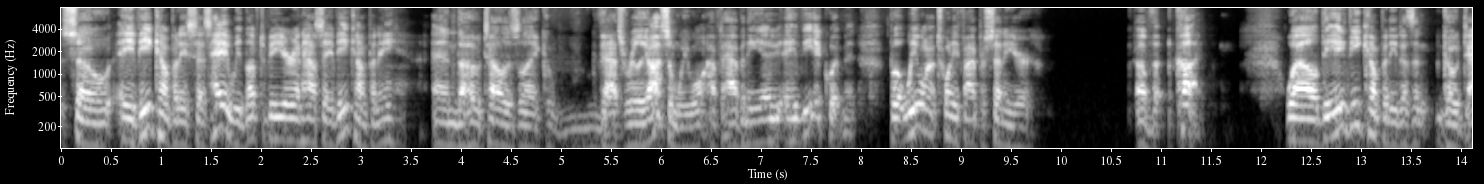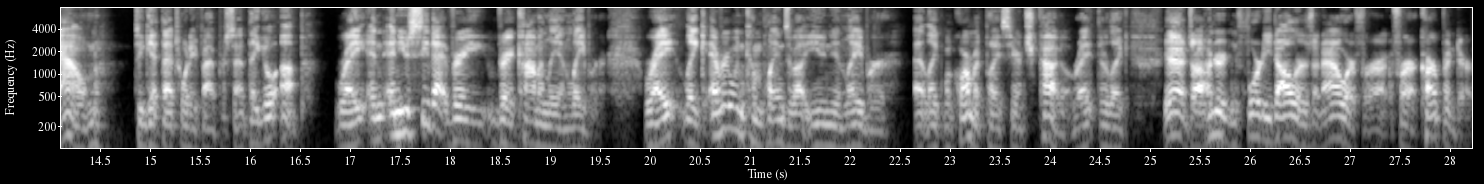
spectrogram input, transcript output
so av company says hey we'd love to be your in-house av company and the hotel is like that's really awesome we won't have to have any av equipment but we want 25% of your of the cut well the av company doesn't go down to get that 25%. They go up, right? And and you see that very very commonly in labor, right? Like everyone complains about union labor at like McCormick Place here in Chicago, right? They're like, yeah, it's $140 an hour for for a carpenter.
